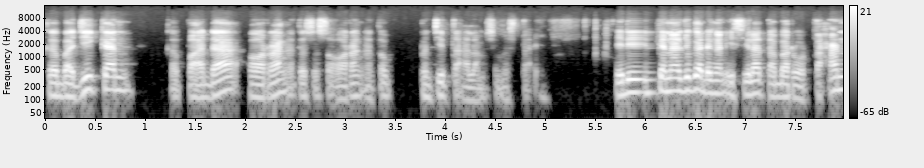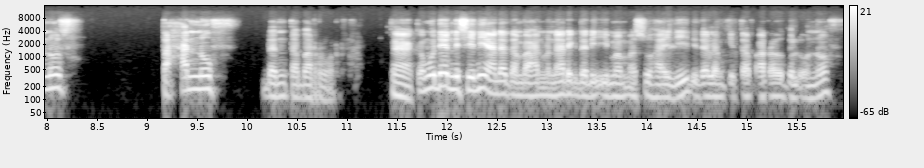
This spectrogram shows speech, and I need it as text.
kebajikan kepada orang atau seseorang atau pencipta alam semesta ini. Jadi dikenal juga dengan istilah tabarrur, tahanus, tahannuf, dan tabarrur. Nah, kemudian di sini ada tambahan menarik dari Imam As-Suhaili di dalam kitab Ar-Raudul Unuf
